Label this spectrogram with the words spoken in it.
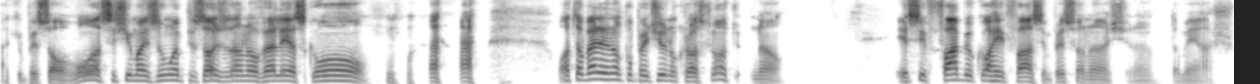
Aqui o pessoal, vamos assistir mais um episódio da novela Escom. o Otavelli não competiu no cross country? Não. Esse Fábio corre fácil, impressionante, né? Também acho.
